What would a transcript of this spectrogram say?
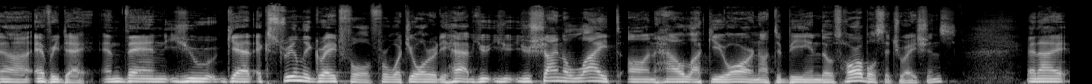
uh, every day, and then you get extremely grateful for what you already have. You, you you shine a light on how lucky you are not to be in those horrible situations, and I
